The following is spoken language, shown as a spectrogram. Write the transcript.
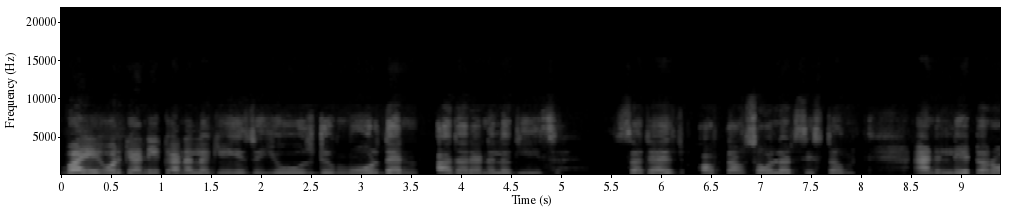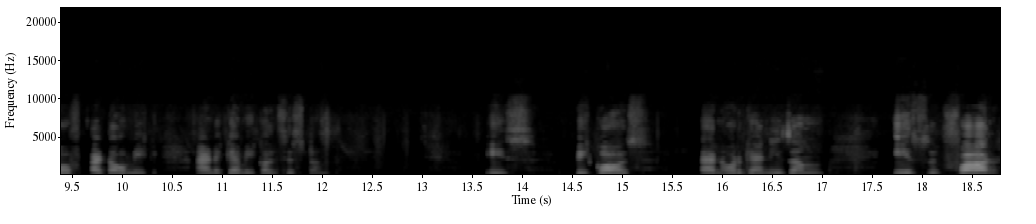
Why organic analogy is used more than other analogies such as of the solar system and later of atomic and chemical system is because an organism is far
